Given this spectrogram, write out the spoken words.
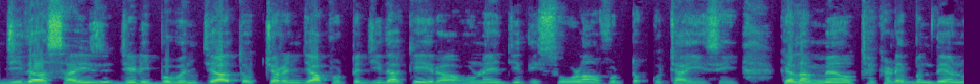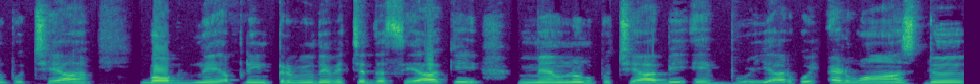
ਜਿਹਦਾ ਸਾਈਜ਼ ਜਿਹੜੀ 52 ਤੋਂ 54 ਫੁੱਟ ਜਿਹਦਾ ਘੇਰਾ ਹੋਣਾ ਜਿਹਦੀ 16 ਫੁੱਟ ਉਚਾਈ ਸੀ। ਕਹਿੰਦਾ ਮੈਂ ਉੱਥੇ ਖੜੇ ਬੰਦਿਆਂ ਨੂੰ ਪੁੱਛਿਆ, ਬੌਬ ਨੇ ਆਪਣੀ ਇੰਟਰਵਿਊ ਦੇ ਵਿੱਚ ਦੱਸਿਆ ਕਿ ਮੈਂ ਉਹਨਾਂ ਨੂੰ ਪੁੱਛਿਆ ਵੀ ਇਹ ਬ- ਯਾਰ ਕੋਈ ਐਡਵਾਂਸਡ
